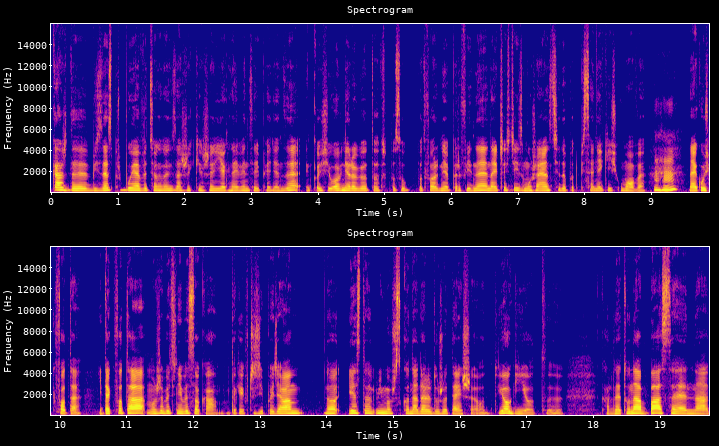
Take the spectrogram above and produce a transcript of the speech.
każdy biznes, próbuje wyciągnąć z naszych kieszeni jak najwięcej pieniędzy. Tylko siłownie robią to w sposób potwornie perfidny, najczęściej zmuszając cię do podpisania jakiejś umowy Mhm. na jakąś kwotę. I ta kwota może być niewysoka. Tak jak wcześniej powiedziałam, no jest to mimo wszystko nadal dużo tańsze od jogi, od y, karnetu na basen, na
